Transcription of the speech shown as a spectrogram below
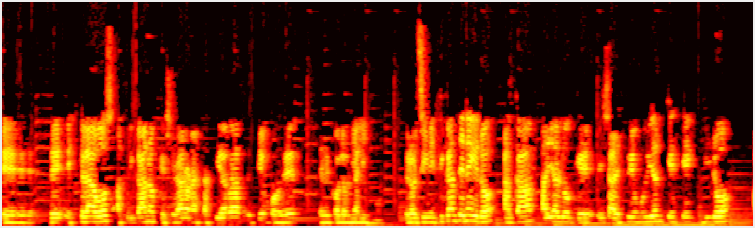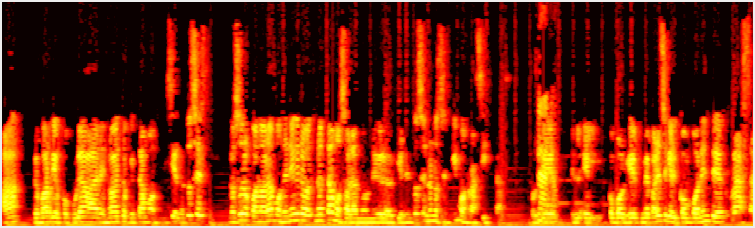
de esclavos africanos que llegaron a estas tierras en tiempos del colonialismo. Pero el significante negro, acá hay algo que ella describe muy bien, que es que miró a los barrios populares, ¿no? Esto que estamos diciendo. Entonces, nosotros cuando hablamos de negro, no estamos hablando de un negro de piel, entonces no nos sentimos racistas. Porque, el, porque me parece que el componente raza,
